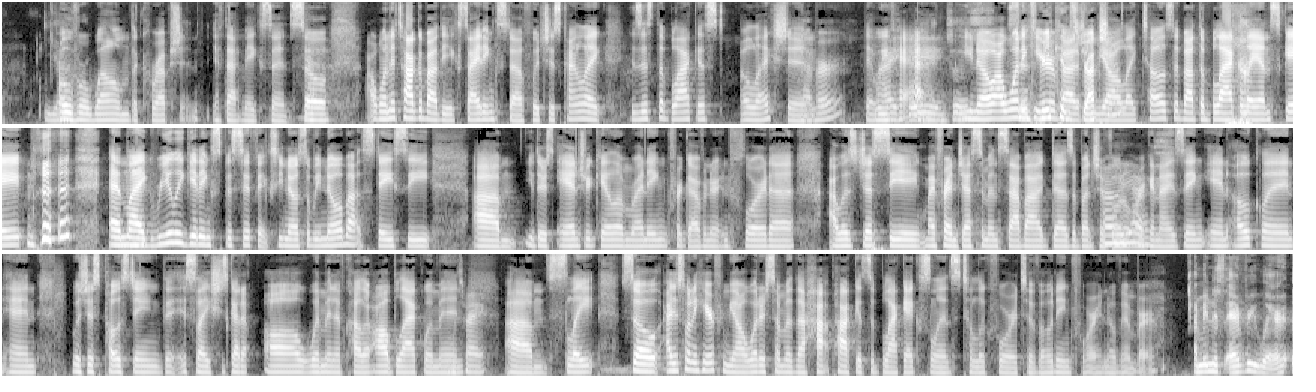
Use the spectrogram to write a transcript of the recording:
Yeah. overwhelm the corruption, if that makes sense. So yeah. I want to talk about the exciting stuff, which is kind of like, is this the blackest election ever? that we've had. you know, I want to hear about it from y'all. Like, tell us about the black landscape and like really getting specifics. You know, so we know about Stacey. Um, there's Andrew Gillum running for governor in Florida. I was just seeing my friend Jessamine Sabag does a bunch of oh, voter yes. organizing in Oakland and was just posting that it's like she's got an all women of color, all black women right. um, slate. So I just want to hear from y'all. What are some of the hot pockets of black excellence to look forward to voting for in November? I mean, it's everywhere.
